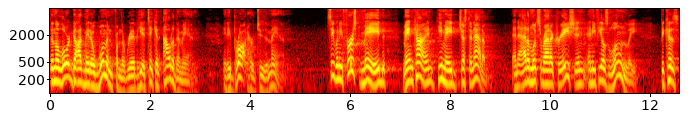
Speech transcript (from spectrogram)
Then the Lord God made a woman from the rib he had taken out of the man, and he brought her to the man. See, when he first made mankind, he made just an Adam. And Adam looks around at creation and he feels lonely because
